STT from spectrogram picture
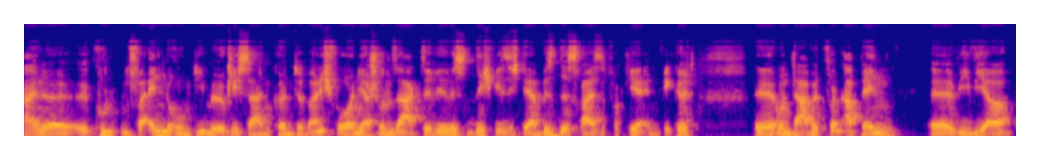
eine äh, Kundenveränderung, die möglich sein könnte, weil ich vorhin ja schon sagte, wir wissen nicht, wie sich der Businessreiseverkehr entwickelt. Äh, und da wird von abhängen, äh, wie wir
